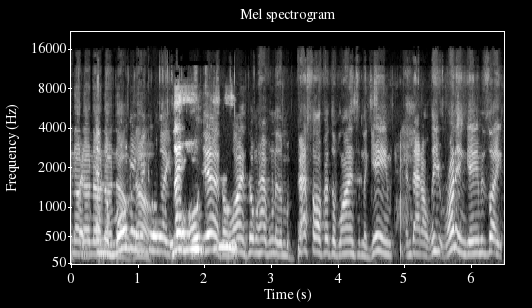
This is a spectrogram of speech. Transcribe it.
no, no, no, and no, the no, moment no. we go like, oh yeah, the do. Lions don't have one of the best offensive lines in the game, and that elite running game is like,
